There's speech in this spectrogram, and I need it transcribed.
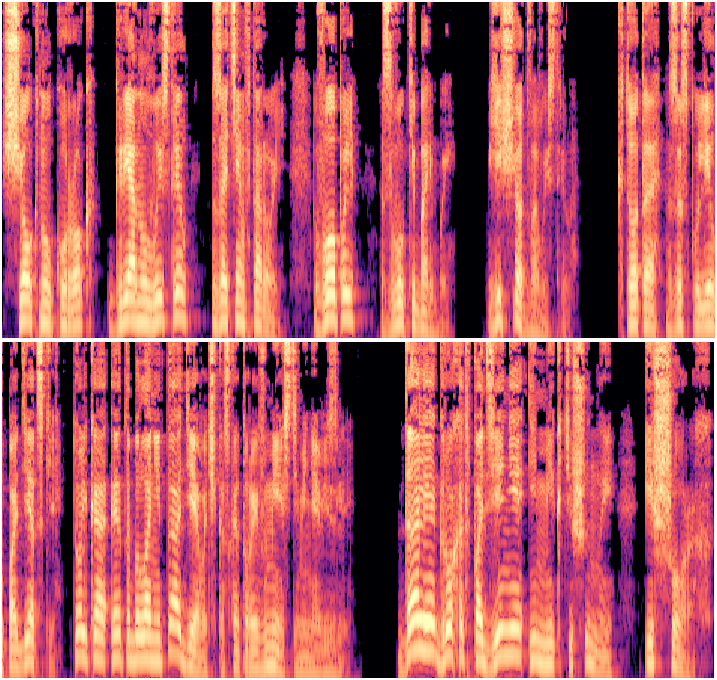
Щелкнул курок, грянул выстрел, затем второй. Вопль, звуки борьбы. Еще два выстрела. Кто-то заскулил по-детски, только это была не та девочка, с которой вместе меня везли. Далее грохот падения и миг тишины, и шорох,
